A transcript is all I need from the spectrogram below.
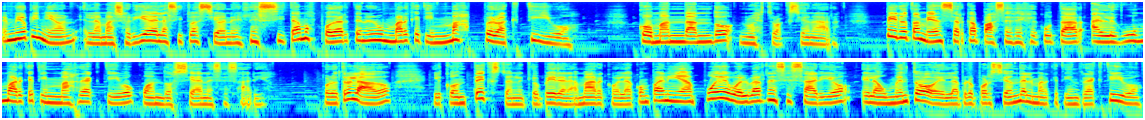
En mi opinión, en la mayoría de las situaciones necesitamos poder tener un marketing más proactivo, comandando nuestro accionar, pero también ser capaces de ejecutar algún marketing más reactivo cuando sea necesario. Por otro lado, el contexto en el que opera la marca o la compañía puede volver necesario el aumento en la proporción del marketing reactivo.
